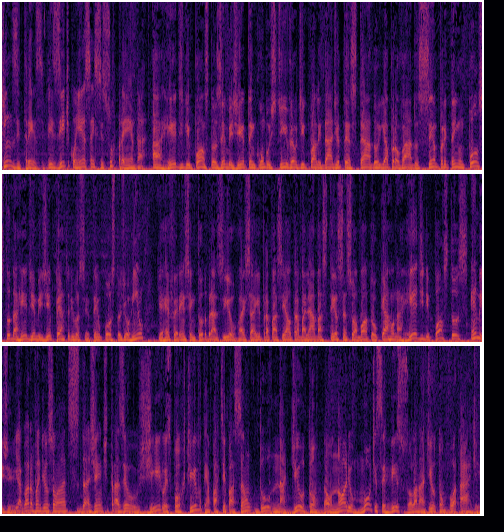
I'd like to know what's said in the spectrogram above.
1513. Visite, conheça e se surpreenda. A rede de postos MG tem combustível de qualidade testado e aprovado. Sempre tem um posto da rede MG perto de você. Tem o posto Jorrinho, que é referência em todo o Brasil. Vai sair para passear ou trabalhar, abasteça sua moto ou carro na rede de postos MG. E agora, Vandilson, antes da gente trazer o giro esportivo, tem a participação do Nadilton, da Honório Multisserviços. Olá, Nadilton, boa tarde.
